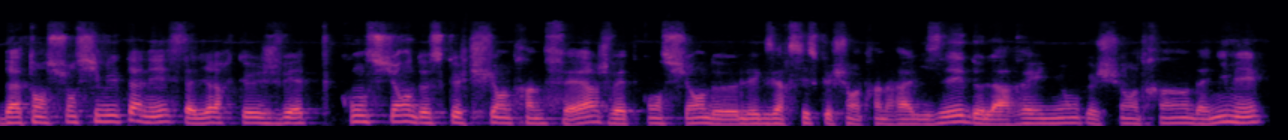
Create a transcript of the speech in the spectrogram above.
d'attention simultanée, c'est-à-dire que je vais être conscient de ce que je suis en train de faire, je vais être conscient de l'exercice que je suis en train de réaliser, de la réunion que je suis en train d'animer,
